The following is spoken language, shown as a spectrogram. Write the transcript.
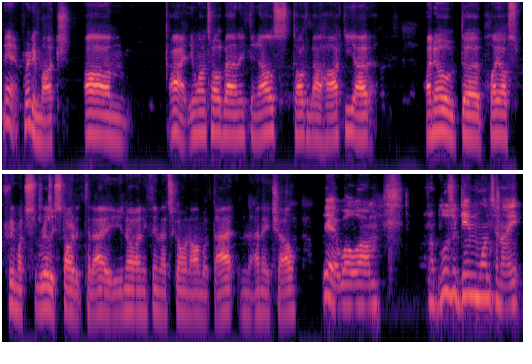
Yeah, pretty much. Um, all right, you want to talk about anything else? Talk about hockey. I I know the playoffs pretty much really started today. You know anything that's going on with that in the NHL? Yeah, well, um, the Blues are game one tonight.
